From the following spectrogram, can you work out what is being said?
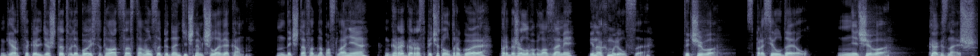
Герцог Эльдиштет в любой ситуации оставался педантичным человеком. Дочитав одно послание, Грегор распечатал другое, пробежал его глазами и нахмурился. «Ты чего?» — спросил Дейл. «Ничего. Как знаешь».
